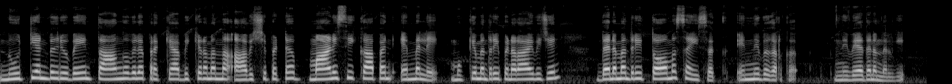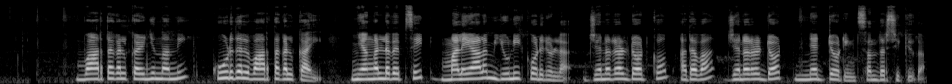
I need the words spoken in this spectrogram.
നൂറ്റി അൻപത് രൂപയും താങ്ങുവില പ്രഖ്യാപിക്കണമെന്ന് ആവശ്യപ്പെട്ട് Mani C Kappan M L A മുഖ്യമന്ത്രി പിണറായി വിജയൻ ധനമന്ത്രി തോമസ് ഐസക് എന്നിവർക്ക് നിവേദനം നൽകി. വാർത്തകൾ കഴിഞ്ഞു നന്ദി. കൂടുതൽ വാർത്തകൾക്കായി ഞങ്ങളുടെ വെബ്സൈറ്റ് മലയാളം യൂണിക്കോഡിലുള്ള ജനറൽ ഡോട്ട് കോം അഥവാ general dot net dot in സന്ദർശിക്കുക.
